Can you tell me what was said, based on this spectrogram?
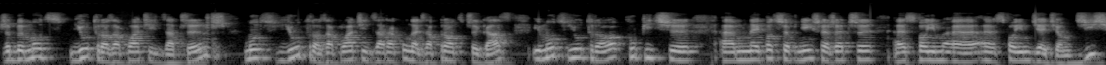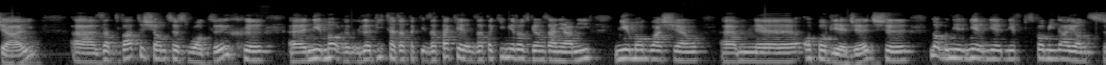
żeby móc jutro zapłacić za czynsz, móc jutro zapłacić za rachunek za prąd czy gaz i móc jutro kupić najpotrzebniejsze rzeczy e, swoim, e, swoim dzieciom. Dzisiaj E, za 2000 zł e, nie lewica za, takie, za, takie, za takimi rozwiązaniami nie mogła się e, opowiedzieć. No, nie, nie, nie, wspominając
